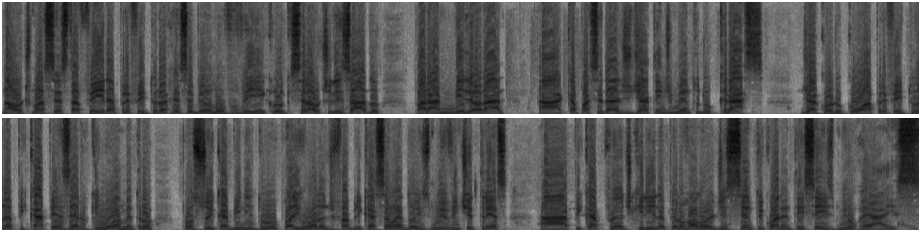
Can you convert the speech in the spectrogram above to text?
Na última sexta-feira, a Prefeitura recebeu um novo veículo que será utilizado para melhorar a capacidade de atendimento do CRAS. De acordo com a Prefeitura, a picape é zero quilômetro, possui cabine dupla e o ano de fabricação é 2023. A picape foi adquirida pelo valor de 146 mil reais.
